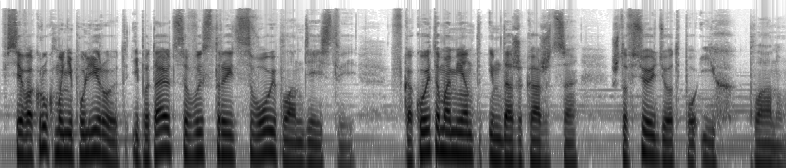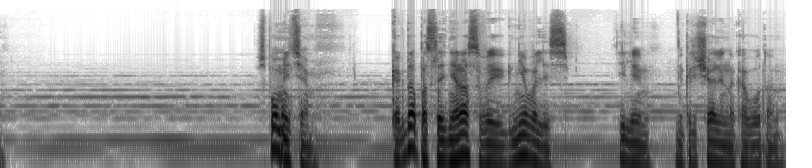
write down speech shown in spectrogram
Все вокруг манипулируют и пытаются выстроить свой план действий. В какой-то момент им даже кажется, что все идет по их плану. Вспомните, когда последний раз вы гневались или накричали на кого-то.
